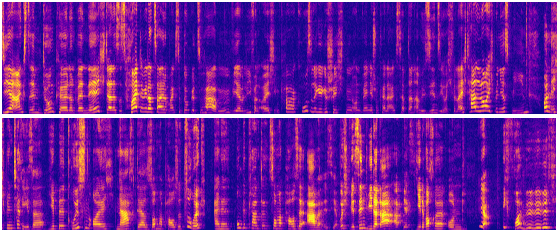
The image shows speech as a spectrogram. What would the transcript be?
dir Angst im Dunkeln? Und wenn nicht, dann ist es heute wieder Zeit, um Angst im Dunkeln zu haben. Wir liefern euch ein paar gruselige Geschichten und wenn ihr schon keine Angst habt, dann amüsieren sie euch vielleicht. Hallo, ich bin Jasmin. Und ich bin Theresa. Wir begrüßen euch nach der Sommerpause zurück. Eine ungeplante Sommerpause, aber ist ja wurscht. Wir sind wieder da, ab jetzt jede Woche und Ja, ich freue mich.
